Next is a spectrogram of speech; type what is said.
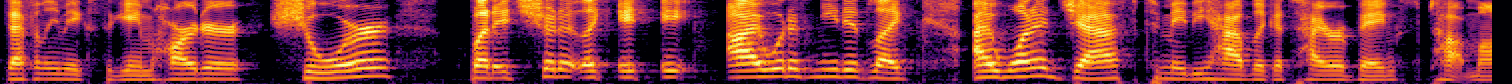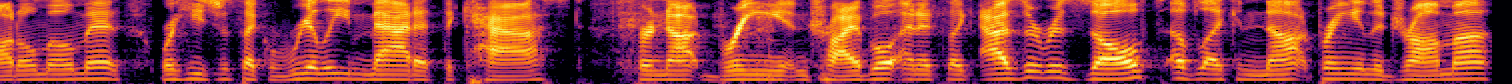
Definitely makes the game harder. Sure, but it should have like it, it i would have needed like i wanted jeff to maybe have like a tyra banks top model moment where he's just like really mad at the cast for not bringing it in tribal. And it's like as a result of like not bringing the drama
